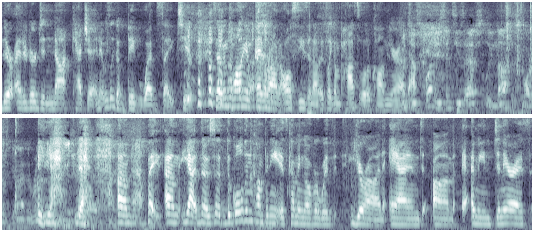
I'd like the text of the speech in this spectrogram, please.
their editor did not catch it, and it was like a big website too. So I've been calling him Enron all season. It's like impossible to call him Euron Which now. is funny since he's absolutely not the smartest guy in the room. Yeah, yeah. Um, but um, yeah, no. So the Golden Company is coming over with Euron, and um, I mean Daenerys.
